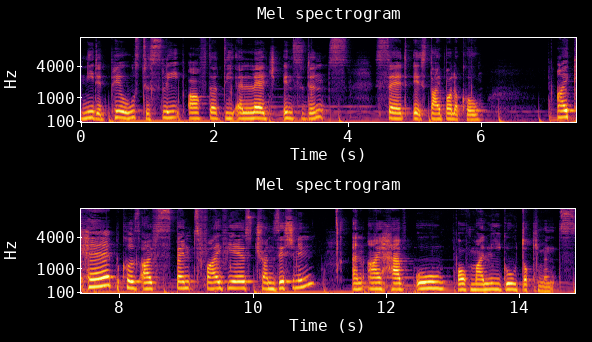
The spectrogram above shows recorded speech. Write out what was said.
needed pills to sleep after the alleged incidents said it's diabolical. I care because I've spent five years transitioning and I have all of my legal documents.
